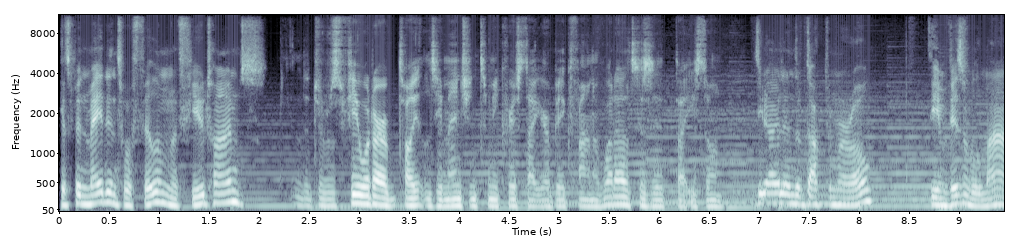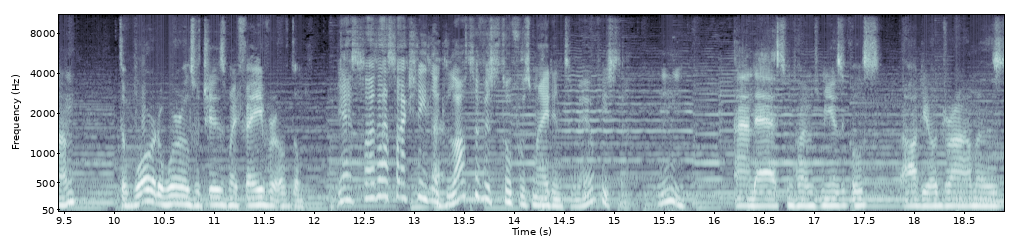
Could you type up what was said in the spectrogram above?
It's been made into a film a few times. There was a few other titles you mentioned to me, Chris, that you're a big fan of. What else is it that he's done? The Island of Dr. Moreau, The Invisible Man, The War of the Worlds, which is my favourite of them. Yeah, so that's actually like lots of his stuff was made into movies then. Mm. And uh, sometimes musicals, audio dramas.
